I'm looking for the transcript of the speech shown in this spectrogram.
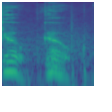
Go, go.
